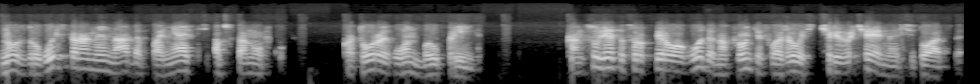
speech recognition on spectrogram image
Но, с другой стороны, надо понять обстановку, в которой он был принят. К концу лета 1941 года на фронте сложилась чрезвычайная ситуация.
